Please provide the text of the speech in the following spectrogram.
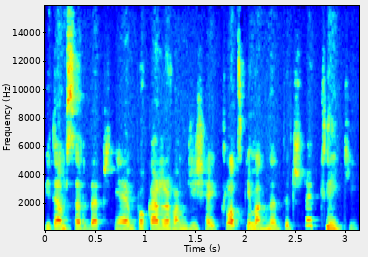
Witam serdecznie. Pokażę Wam dzisiaj klocki magnetyczne kliki.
